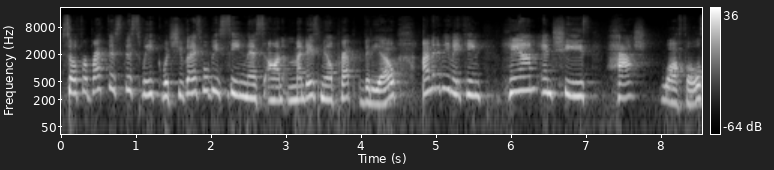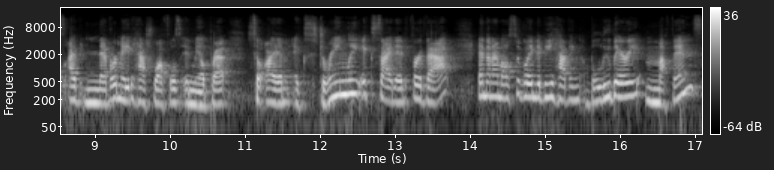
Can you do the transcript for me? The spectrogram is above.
So for breakfast this week, which you guys will be seeing this on Monday's meal prep video, I'm gonna be making ham and cheese hash waffles. I've never made hash waffles in meal prep, so I am extremely excited for that. And then I'm also going to be having blueberry muffins.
